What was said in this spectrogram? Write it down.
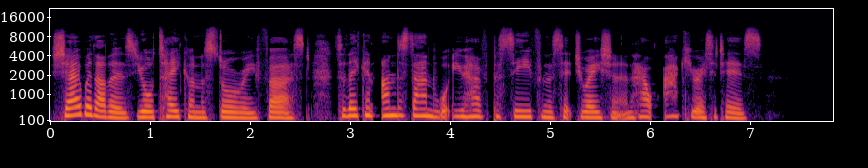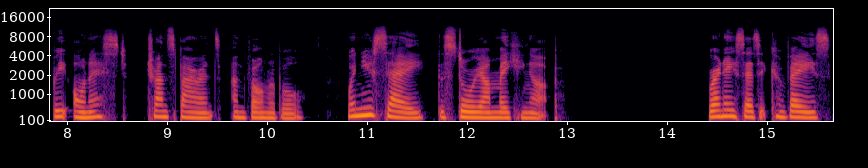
Share with others your take on the story first so they can understand what you have perceived from the situation and how accurate it is. Be honest, transparent, and vulnerable. When you say the story I'm making up, Brene says it conveys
